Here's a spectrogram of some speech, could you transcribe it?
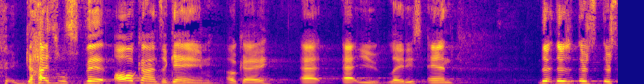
Guys will spit all kinds of game, okay, at, at you, ladies. And there's, there's, there's,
